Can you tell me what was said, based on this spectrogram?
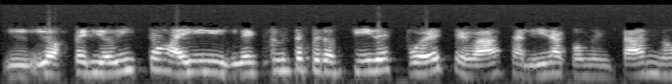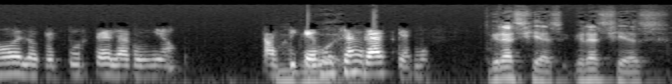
los periodistas ahí directamente, pero sí después se va a salir a comentar no de lo que surge de la reunión. Así que muchas gracias. Gracias, gracias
